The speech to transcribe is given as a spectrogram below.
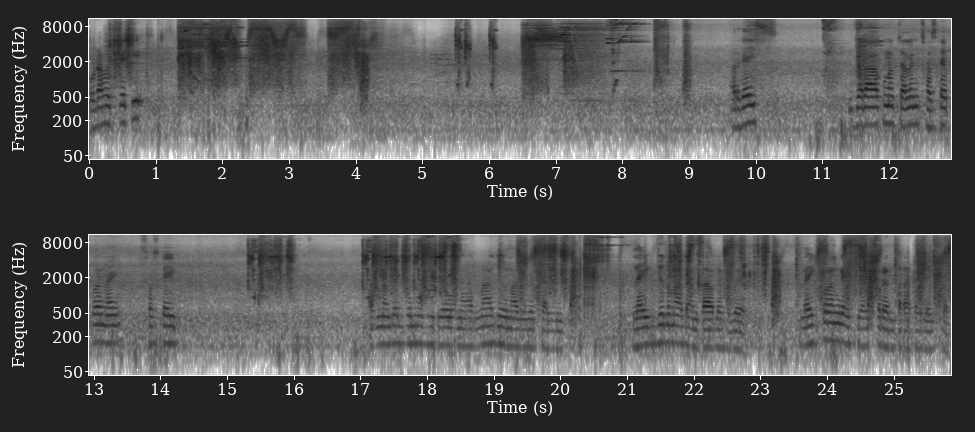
ওটা হচ্ছে কি? আর গাইস যারা এখনও চ্যানেল সাবস্ক্রাইব করে নাই সাবস্ক্রাইব আপনাদের জন্য ভিডিও বানাই। আপনারা যদি না দেবে চ্যানেল লাইক যদি না দেন তাহলে হবে। লাইক করেন গাইস লাইক করেন, তাড়াতাড়ি লাইক করেন।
